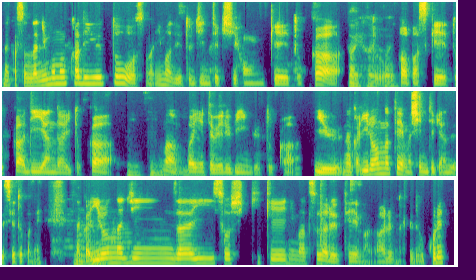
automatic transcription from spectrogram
なんかその何者かで言うと、その今で言うと人的資本系とか、パーパス系とか、D&I とか、うんうん、まあ、場合によってはウェルビーイングとかいう、なんかいろんなテーマ、心理的安全性とかね、なんかいろんな人材組織系にまつわるテーマがあるんだけど、これって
